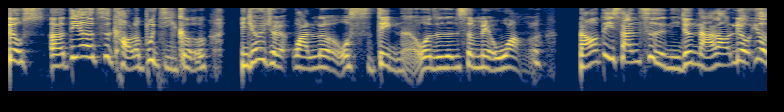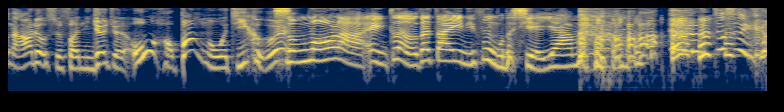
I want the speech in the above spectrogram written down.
六十，呃，第二次考了不及格，你就会觉得完了，我死定了，我的人生没有望了。然后第三次你就拿到六，又拿到六十分，你就会觉得哦，好棒哦，我及格哎！什么啦？哎，你真的有在在意你父母的血压吗？就是一个，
